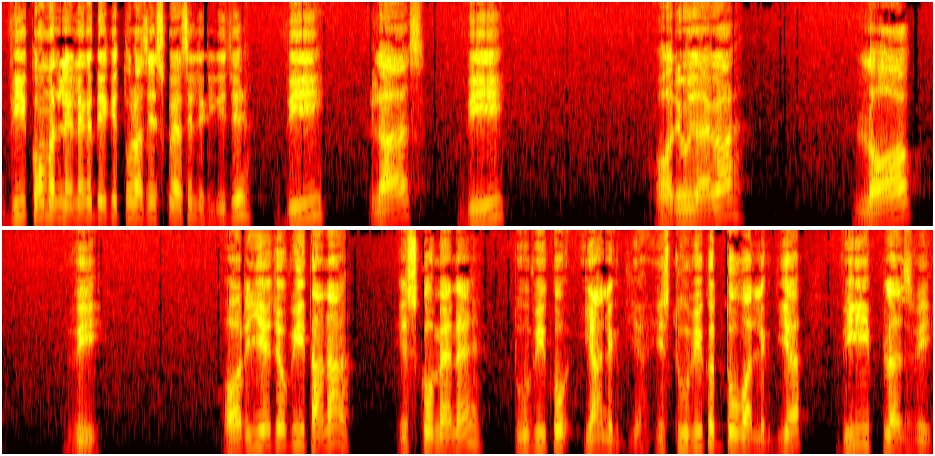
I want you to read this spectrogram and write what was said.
वी कॉमन ले लेंगे। देखिए, थोड़ा सा इसको ऐसे लिख लीजिए। वी प्लस v और ये हो जाएगा लॉग v. और ये जो v था ना, इसको मैंने टू बी को यहाँ लिख दिया। इस टू बी को दो बार लिख दिया, v प्लस वी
